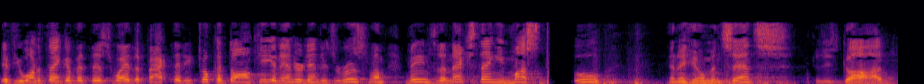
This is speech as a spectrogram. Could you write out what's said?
If you want to think of it this way, the fact that he took a donkey and entered into Jerusalem means the next thing he must do, in a human sense, because he's God,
